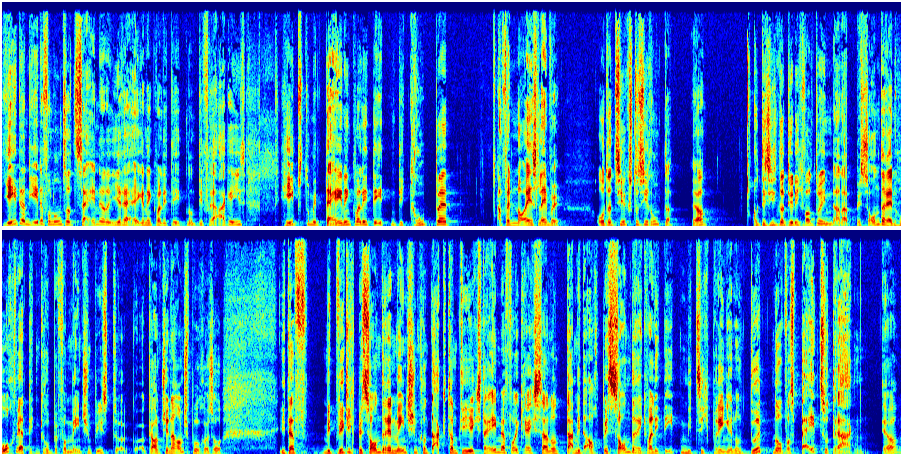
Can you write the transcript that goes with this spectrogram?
Jeder und jeder von uns hat seine oder ihre eigenen Qualitäten. Und die Frage ist, hebst du mit deinen Qualitäten die Gruppe auf ein neues Level oder ziehst du sie runter? Ja, und das ist natürlich, wenn du in einer besonderen, hochwertigen Gruppe von Menschen bist, ganz schön Anspruch. Also ich darf mit wirklich besonderen Menschen Kontakt haben, die extrem erfolgreich sind und damit auch besondere Qualitäten mit sich bringen und dort noch was beizutragen, ja,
